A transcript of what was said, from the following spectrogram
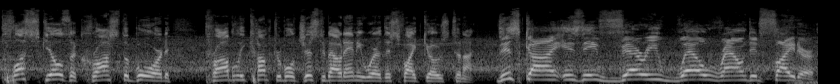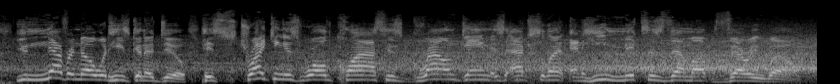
plus skills across the board. Probably comfortable just about anywhere this fight goes tonight. This guy is a very well-rounded fighter. You never know what he's going to do. His striking is world-class, his ground game is excellent, and he mixes them up very well.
